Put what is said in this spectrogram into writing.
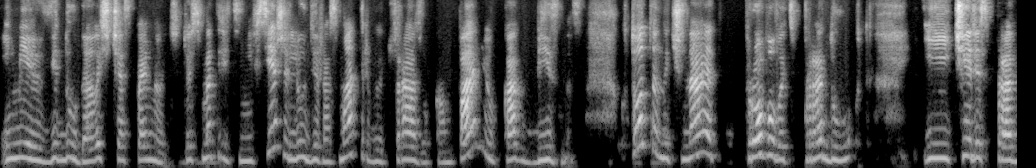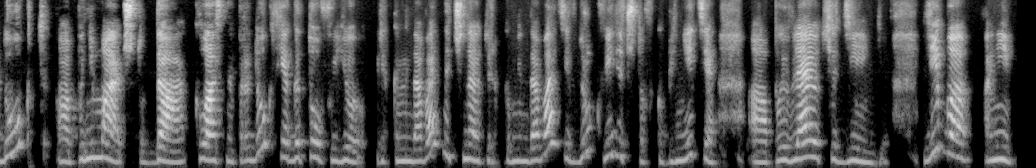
имею в виду, да, вы сейчас поймете. То есть, смотрите, не все же люди рассматривают сразу компанию как бизнес. Кто-то начинает пробовать продукт, и через продукт а, понимают, что да, классный продукт, я готов ее рекомендовать, начинают рекомендовать, и вдруг видят, что в кабинете а, появляются деньги. Либо они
